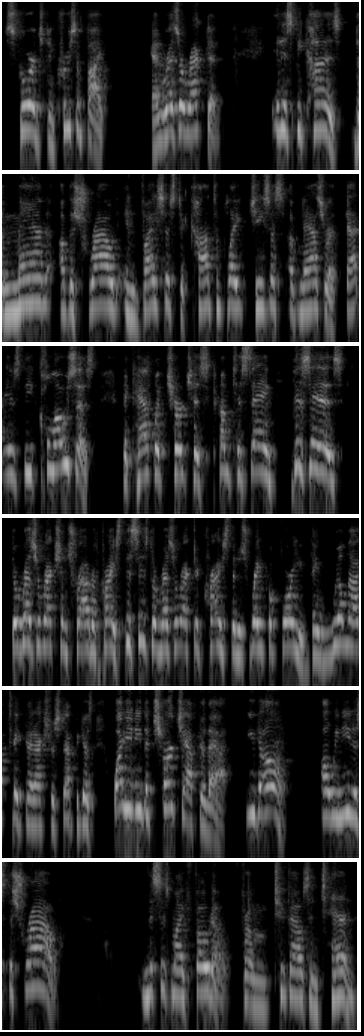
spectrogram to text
scourged and crucified and resurrected. It is because the man of the shroud invites us to contemplate Jesus of Nazareth. That is the closest the Catholic Church has come to saying this is the resurrection shroud of Christ. This is the resurrected Christ that is right before you. They will not take that extra step because why do you need the church after that? You don't. All we need is the shroud. And This is my photo from 2010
